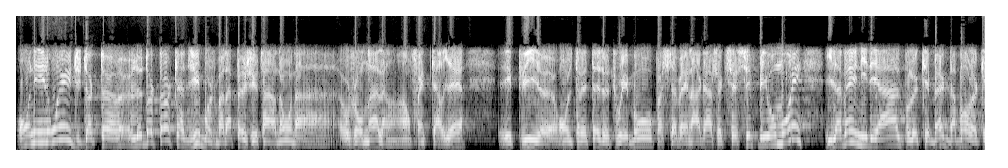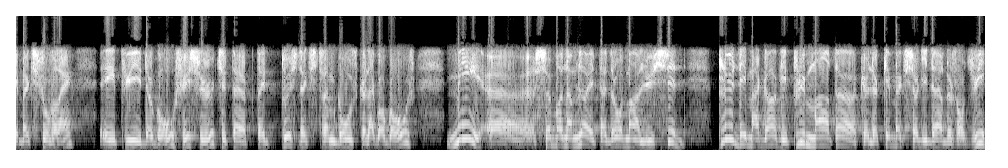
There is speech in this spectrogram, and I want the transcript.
On est loin du docteur. Le docteur Caddy, moi je me rappelle, j'étais en ondes au journal en, fin de carrière. Et puis, euh, on le traitait de tous les mots parce qu'il avait un langage excessif, mais au moins, il avait un idéal pour le Québec. D'abord, un Québec souverain, et puis de gauche, c'est sûr, qui était peut-être plus d'extrême gauche que la gauche. Mais euh, ce bonhomme-là était drôlement lucide. Plus démagogue et plus menteur que le Québec solidaire d'aujourd'hui,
